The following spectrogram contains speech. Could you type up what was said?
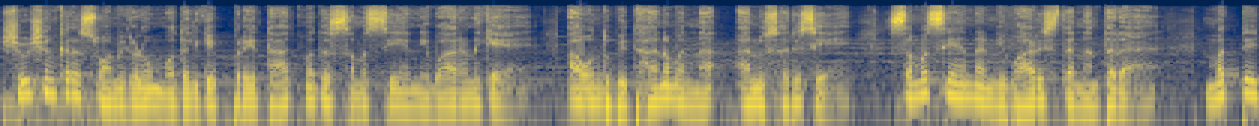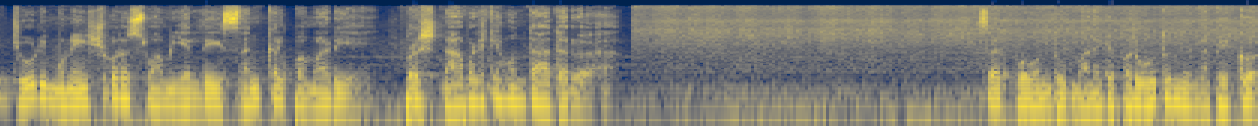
ಶಿವಶಂಕರ ಸ್ವಾಮಿಗಳು ಮೊದಲಿಗೆ ಪ್ರೇತಾತ್ಮದ ಸಮಸ್ಯೆಯ ನಿವಾರಣೆಗೆ ಆ ಒಂದು ವಿಧಾನವನ್ನು ಅನುಸರಿಸಿ ಸಮಸ್ಯೆಯನ್ನು ನಿವಾರಿಸಿದ ನಂತರ ಮತ್ತೆ ಜೋಡಿ ಮುನೇಶ್ವರ ಸ್ವಾಮಿಯಲ್ಲಿ ಸಂಕಲ್ಪ ಮಾಡಿ ಪ್ರಶ್ನಾವಳಿಗೆ ಮುಂದಾದರು. ಸರ್ಪವೊಂದು ಮನೆಗೆ ಬರುವುದು ನಿಲ್ಲಬೇಕು.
